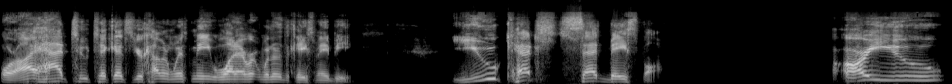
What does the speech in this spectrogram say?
or I had two tickets. You're coming with me. Whatever, whatever the case may be. You catch said baseball. Are you?"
